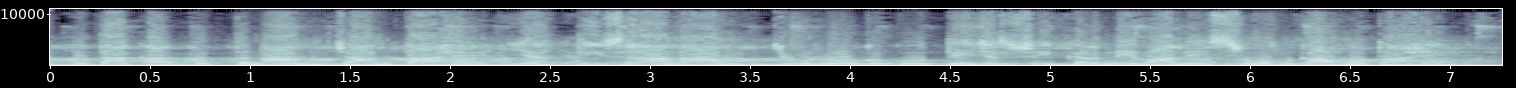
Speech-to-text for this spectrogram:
पिता का गुप्त नाम जानता है। यह तीसरा नाम जो लोक को तेजस्वी करने वाले सोम का होता है।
